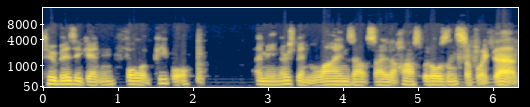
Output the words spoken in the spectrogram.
too busy getting full of people. I mean, there's been lines outside of the hospitals and stuff like that.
